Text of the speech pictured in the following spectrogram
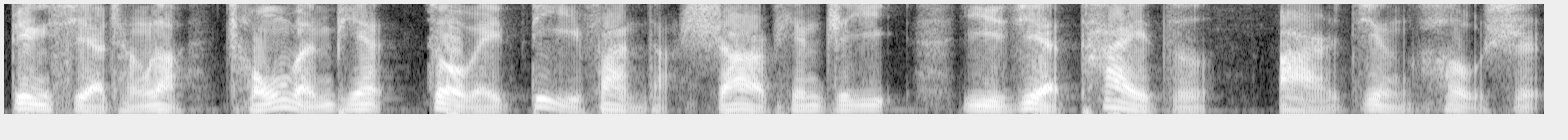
并写成了《崇文篇》，作为帝范的十二篇之一，以借太子，耳敬后世。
